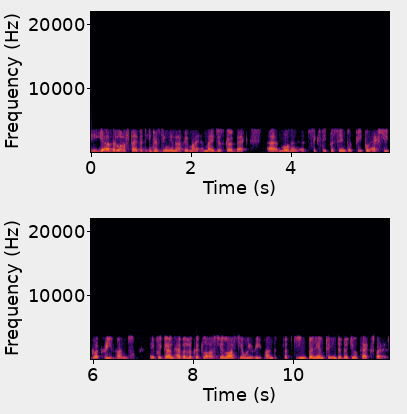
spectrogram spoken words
yeah, the last day. But interestingly enough, it may, may just go back. Uh, more than 60% of people actually got refunds if we go and have a look at last year. Last year, we refunded 15 billion to individual taxpayers.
